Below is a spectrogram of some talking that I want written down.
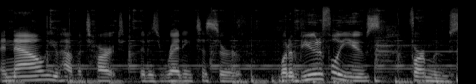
And now you have a tart that is ready to serve. What a beautiful use for mousse.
